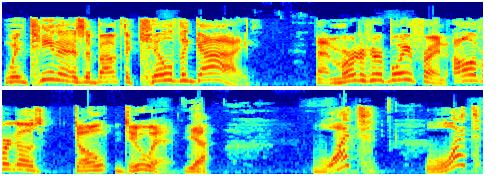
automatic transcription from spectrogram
when Tina is about to kill the guy that murdered her boyfriend, Oliver goes, "Don't do it." yeah. What? What?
